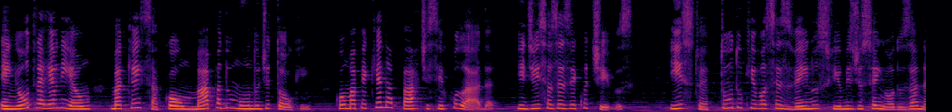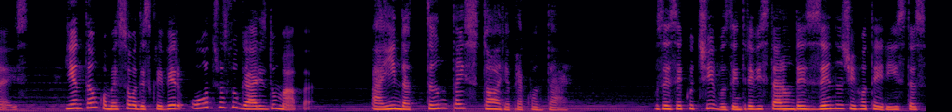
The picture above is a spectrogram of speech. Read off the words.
Em outra reunião, Mackay sacou um mapa do mundo de Tolkien, com uma pequena parte circulada, e disse aos executivos: Isto é tudo o que vocês veem nos filmes de O Senhor dos Anéis. E então começou a descrever outros lugares do mapa. Ainda tanta história para contar. Os executivos entrevistaram dezenas de roteiristas,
